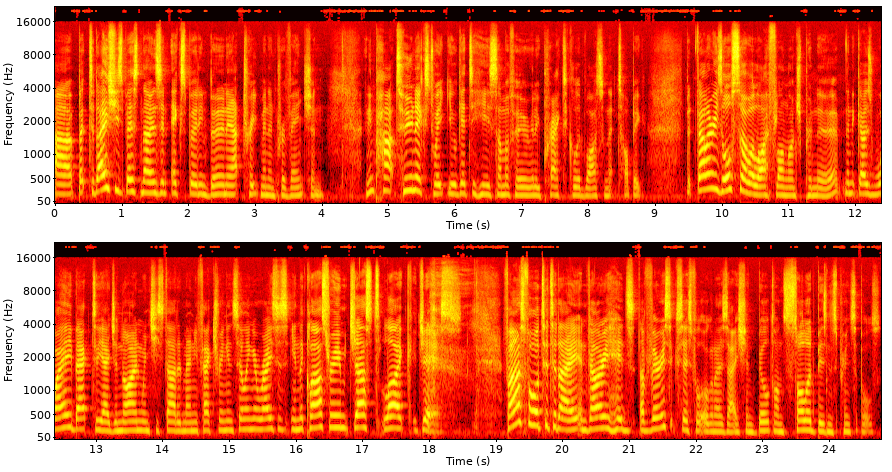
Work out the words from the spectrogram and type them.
uh, but today she's best known as an expert in burnout treatment and prevention. And in part two next week, you'll get to hear some of her really practical advice on that topic. But Valerie's also a lifelong entrepreneur, and it goes way back to the age of nine when she started manufacturing and selling erasers in the classroom, just like Jess. Fast forward to today, and Valerie heads a very successful organisation built on solid business principles.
